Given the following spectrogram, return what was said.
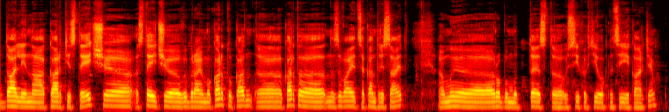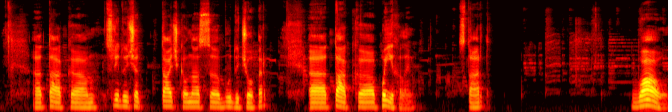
далі на карті Stage е, вибираємо карту. Карта називається Countryside. Ми е, робимо тест е, усіх автівок на цій карті. Так, е, слідуюча тачка у нас буде чопер. Так, поїхали. Старт. Вау!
